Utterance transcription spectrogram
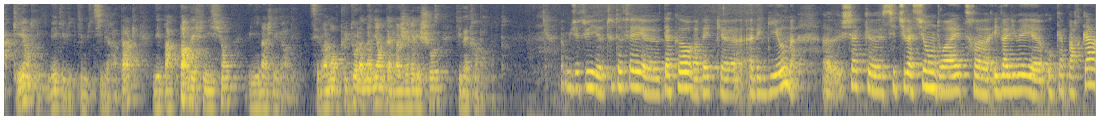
hackée, entre guillemets, qui est victime d'une cyberattaque, n'est pas par définition une image dégradée. C'est vraiment plutôt la manière dont elle va gérer les choses qui va être importante. Je suis euh, tout à fait euh, d'accord avec, avec Guillaume. Euh, chaque euh, situation doit être euh, évaluée au cas par cas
